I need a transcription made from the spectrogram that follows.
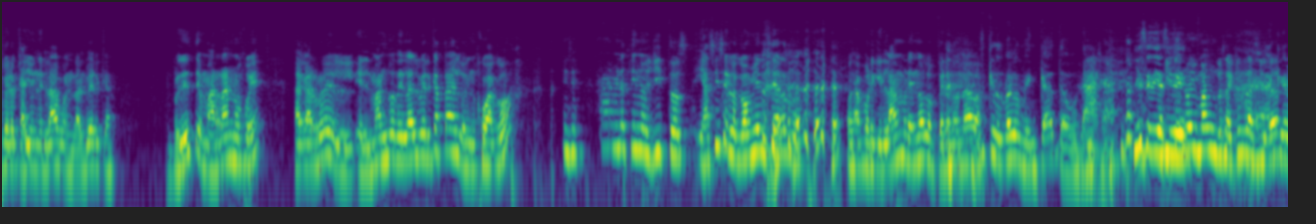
pero cayó en el agua, en la alberca. Pues este marrano fue, agarró el, el mango de la alberca, tal, lo enjuagó. Y dice, ah, mira, tiene hoyitos. Y así se lo comió el cerdo. O sea, porque el hambre no lo perdonaba. Es que los magos me encantan, Buki. Ah, Y ese día Y así que de... no hay mangos aquí en la Ah, ciudad. rico.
